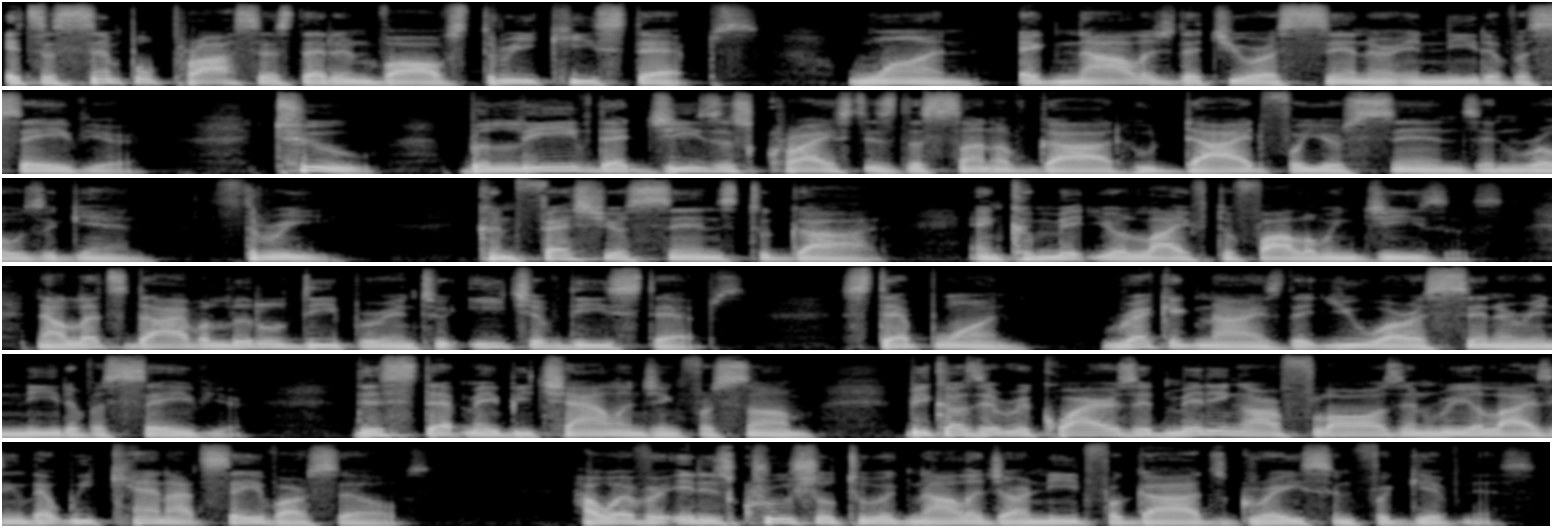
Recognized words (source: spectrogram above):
It's a simple process that involves three key steps. One, acknowledge that you are a sinner in need of a Savior. Two, believe that Jesus Christ is the Son of God who died for your sins and rose again. Three, confess your sins to God and commit your life to following Jesus. Now let's dive a little deeper into each of these steps. Step one, recognize that you are a sinner in need of a Savior. This step may be challenging for some because it requires admitting our flaws and realizing that we cannot save ourselves. However, it is crucial to acknowledge our need for God's grace and forgiveness.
